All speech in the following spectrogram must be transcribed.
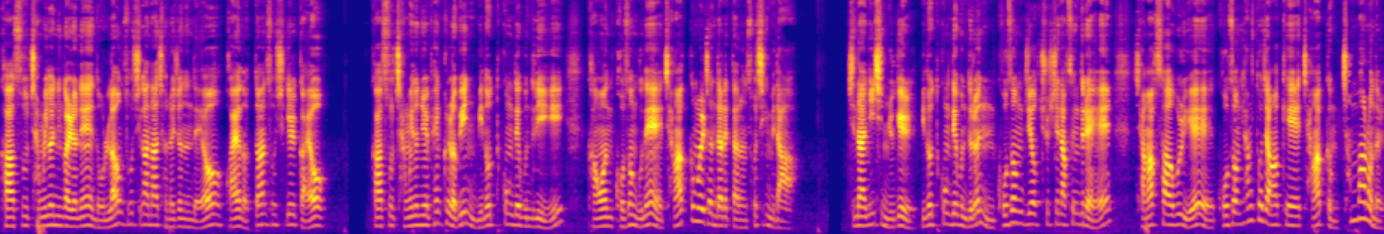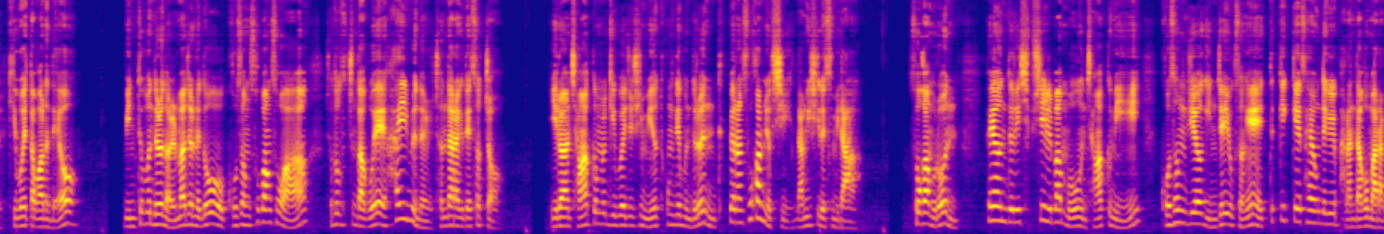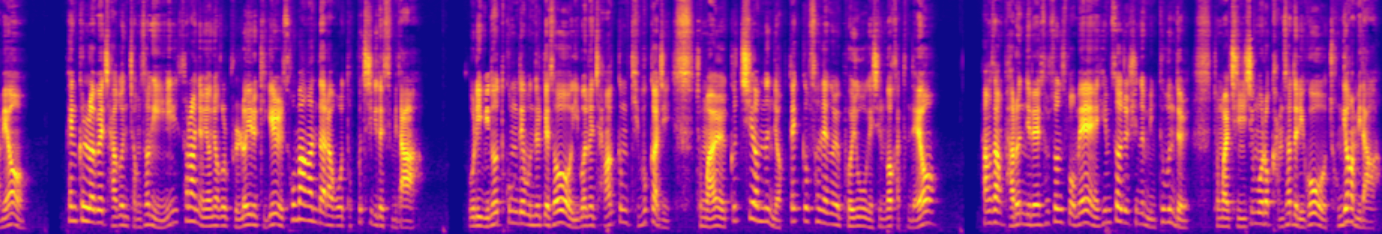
가수 장민호님 관련해 놀라운 소식 하나 전해졌는데요. 과연 어떠한 소식일까요? 가수 장민호님의 팬클럽인 민호특공대 분들이 강원 고성군에 장학금을 전달했다는 소식입니다. 지난 26일 민호특공대 분들은 고성 지역 출신 학생들의 장학 사업을 위해 고성 향토장학회에 장학금 1천만 원을 기부했다고 하는데요. 민투분들은 얼마 전에도 고성 소방서와 저소득층 가구에 하이면을 전달하기도 했었죠. 이러한 장학금을 기부해주신 민호특공대분들은 특별한 소감 역시 남기시게 됐습니다. 소감으론 회원들이 십시일반 모은 장학금이 고성지역 인재 육성에 뜻깊게 사용되길 바란다고 말하며 팬클럽의 작은 정성이 선한 영향력을 불러일으키길 소망한다라고 덧붙이기도 했습니다. 우리 민호특공대분들께서 이번에 장학금 기부까지 정말 끝이 없는 역대급 선행을 보여주고 계시는 것 같은데요. 항상 바른 일에 솔선수범에 힘써주시는 민투분들 정말 진심으로 감사드리고 존경합니다.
